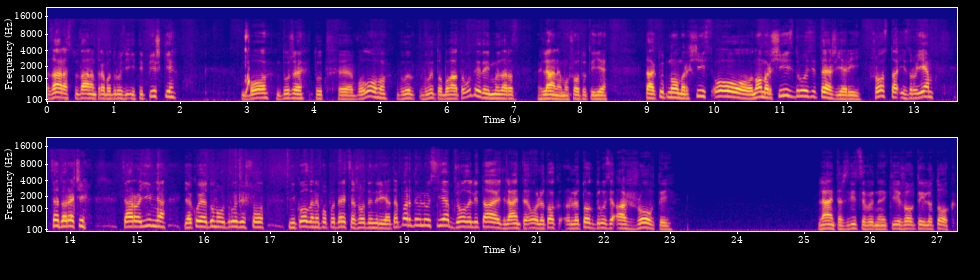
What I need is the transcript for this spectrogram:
Зараз туди нам треба, друзі, йти пішки, бо дуже тут е, волого, влито багато води, і ми зараз глянемо, що тут є. Так, тут номер 6. О, номер 6, друзі, теж є рій. Шоста із роєм. Це, до речі, ця роївня, яку я думав, друзі, що ніколи не попадеться жоден рій. А тепер дивлюсь, є, бджоли літають. Гляньте, о, льоток, льоток, друзі, аж жовтий. Гляньте, ж звідси видно, який жовтий льоток.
